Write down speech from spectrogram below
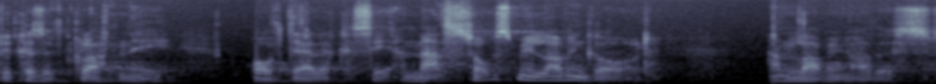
because of gluttony of delicacy. And that stops me loving God and loving others.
